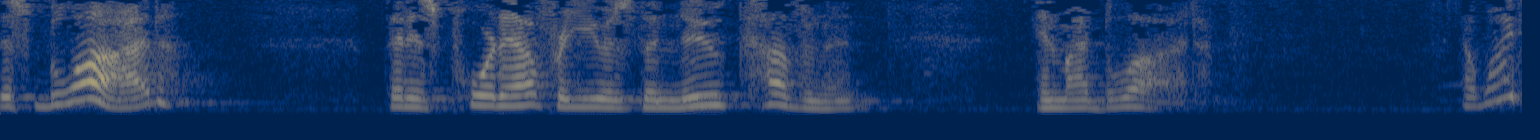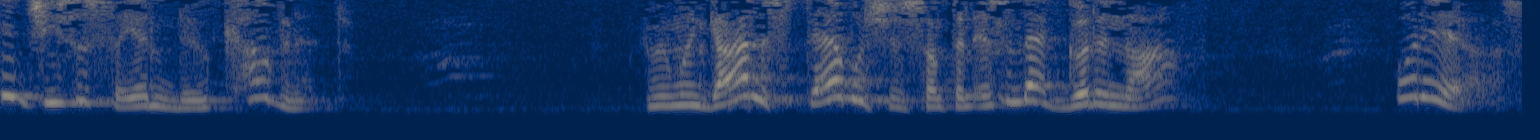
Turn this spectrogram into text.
this blood that is poured out for you is the new covenant in my blood. Now, why did Jesus say a new covenant? I mean, when God establishes something, isn't that good enough? What is?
